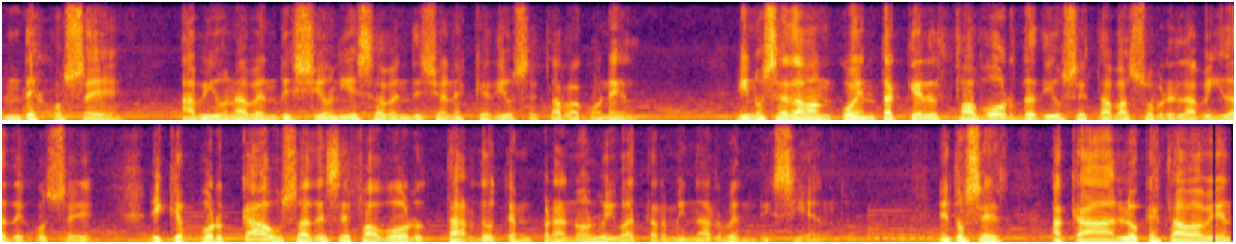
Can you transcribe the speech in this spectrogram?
de José había una bendición y esa bendición es que Dios estaba con él. Y no se daban cuenta que el favor de Dios estaba sobre la vida de José y que por causa de ese favor, tarde o temprano lo iba a terminar bendiciendo. Entonces, acá lo que estaba viendo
